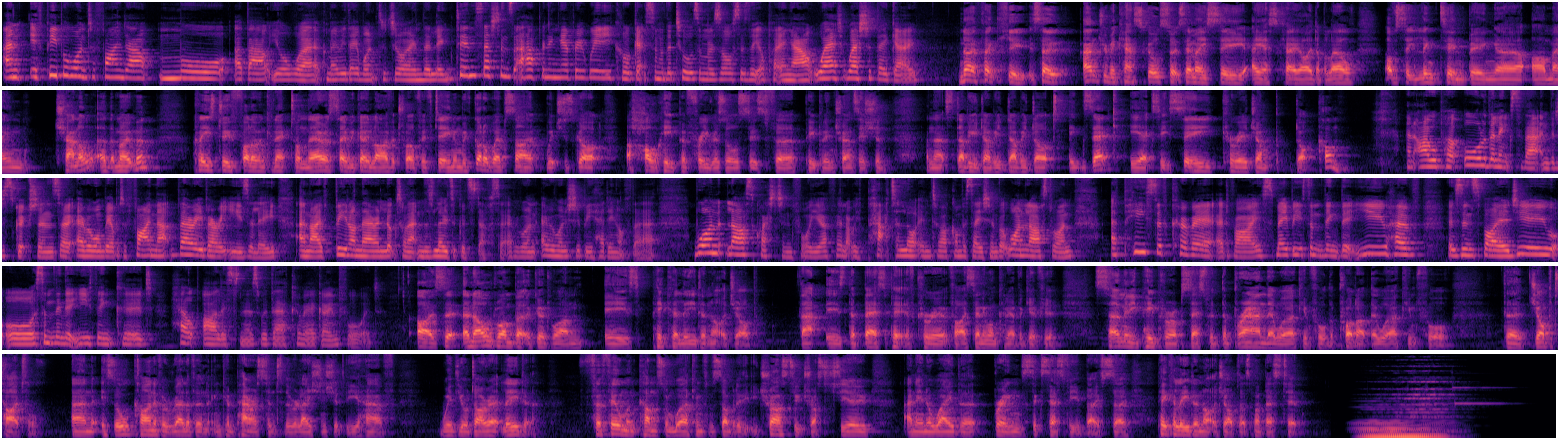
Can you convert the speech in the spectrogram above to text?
And if people want to find out more about your work, maybe they want to join the LinkedIn sessions that are happening every week or get some of the tools and resources that you're putting out, where, where should they go? No, thank you. So, Andrew MacAskill, so it's M A C A S K I L L, obviously, LinkedIn being uh, our main channel at the moment please do follow and connect on there. As I say, we go live at 12.15 and we've got a website which has got a whole heap of free resources for people in transition and that's www.exec.careerjump.com. And I will put all of the links to that in the description so everyone will be able to find that very, very easily. And I've been on there and looked on it and there's loads of good stuff. So everyone everyone should be heading off there. One last question for you. I feel like we've packed a lot into our conversation, but one last one. A piece of career advice, maybe something that you have has inspired you or something that you think could help our listeners with their career going forward. Oh, it's an old one but a good one is pick a leader, not a job. That is the best bit of career advice anyone can ever give you. So many people are obsessed with the brand they're working for, the product they're working for, the job title. And it's all kind of irrelevant in comparison to the relationship that you have with your direct leader. Fulfillment comes from working from somebody that you trust, who trusts you, and in a way that brings success for you both. So pick a leader, not a job. That's my best tip.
